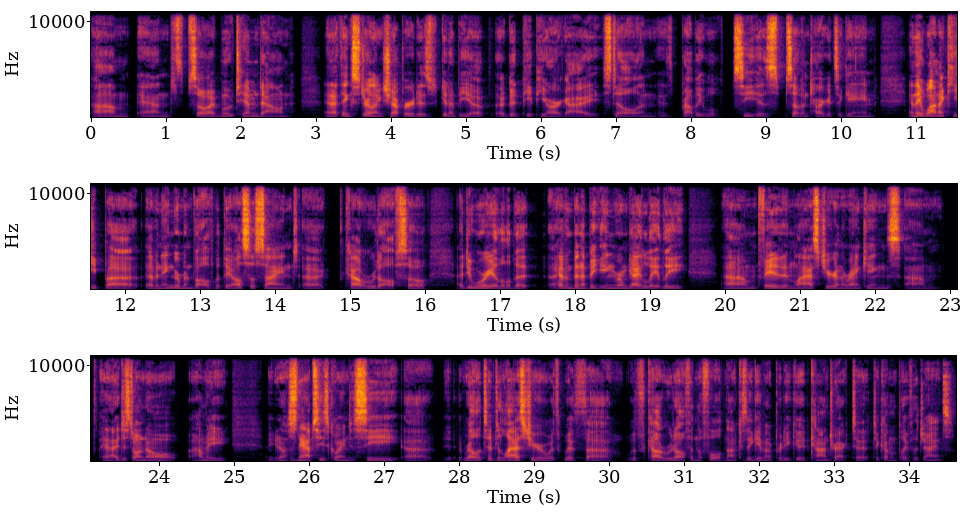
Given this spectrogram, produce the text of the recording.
um, and so I moved him down. And I think Sterling Shepard is going to be a, a good PPR guy still, and probably will see his seven targets a game. And they want to keep uh, Evan Engram involved, but they also signed uh, Kyle Rudolph. So I do worry a little bit. I haven't been a big Engram guy lately. Um, faded him last year in the rankings. Um, and I just don't know how many you know snaps he's going to see uh, relative to last year with with uh, with Kyle Rudolph in the fold now because they gave him a pretty good contract to to come and play for the Giants.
